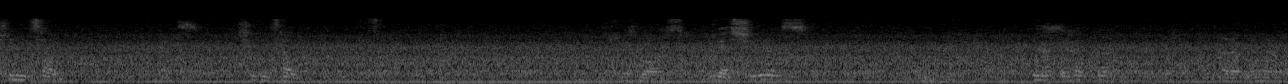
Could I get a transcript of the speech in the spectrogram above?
She needs help. Yes. She needs help. She's lost. Yes, she is. You have to help her. I don't know.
